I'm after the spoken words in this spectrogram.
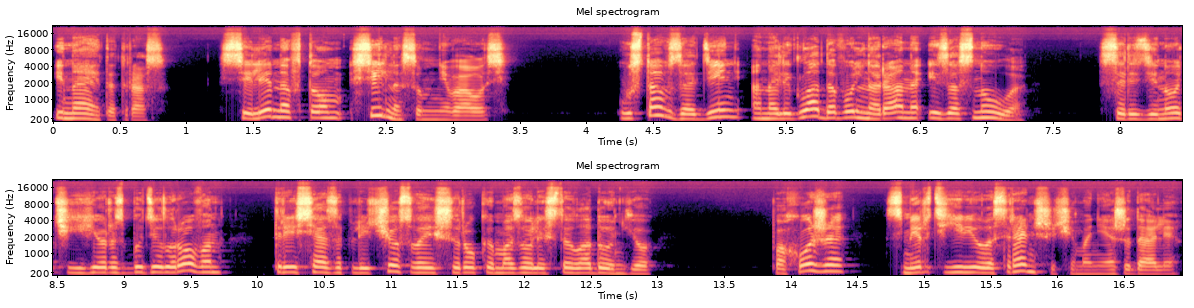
и на этот раз. Селена в том сильно сомневалась. Устав за день, она легла довольно рано и заснула. Среди ночи ее разбудил Рован, тряся за плечо своей широкой мозолистой ладонью. Похоже, смерть явилась раньше, чем они ожидали.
